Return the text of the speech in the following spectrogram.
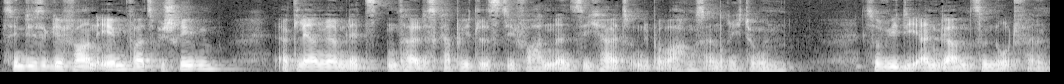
Sind diese Gefahren ebenfalls beschrieben, erklären wir im letzten Teil des Kapitels die vorhandenen Sicherheits- und Überwachungseinrichtungen sowie die Angaben zu Notfällen.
